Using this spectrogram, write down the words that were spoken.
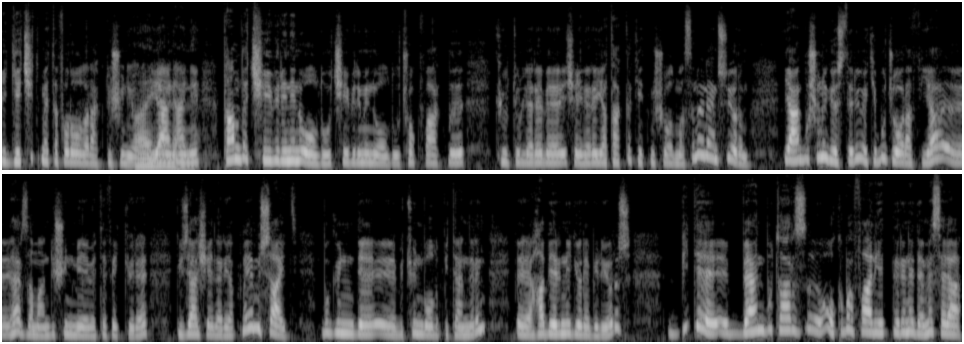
bir geçit metaforu olarak düşünüyorum. Aynen yani öyle. hani tam da çevirinin olduğu, çevirimin olduğu çok farklı kültürlere ve şeylere yataklık etmiş olmasını önemsiyorum. Yani bu şunu gösteriyor ki bu coğrafya e, her zaman düşünmeye ve tefekküre, güzel şeyler yapmaya müsait. Bugün de e, bütün bu olup bitenlerin e, haberini görebiliyoruz. Bir de ben bu tarz e, okuma faaliyetlerine de mesela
